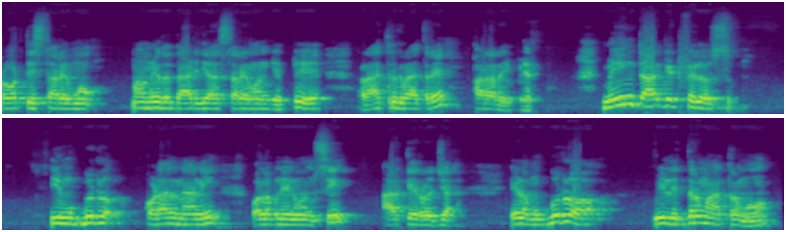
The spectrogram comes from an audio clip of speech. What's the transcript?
ప్రవర్తిస్తారేమో మా మీద దాడి చేస్తారేమో అని చెప్పి రాత్రికి రాత్రే పరారైపోయారు. మెయిన్ టార్గెట్ ఫెలోస్ ఈ ముగ్గురులో. కొడాలి నాని వల్లభనేని వంశీ ఆర్కే రోజా. వీళ్ళ ముగ్గురులో వీళ్ళిద్దరు మాత్రము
